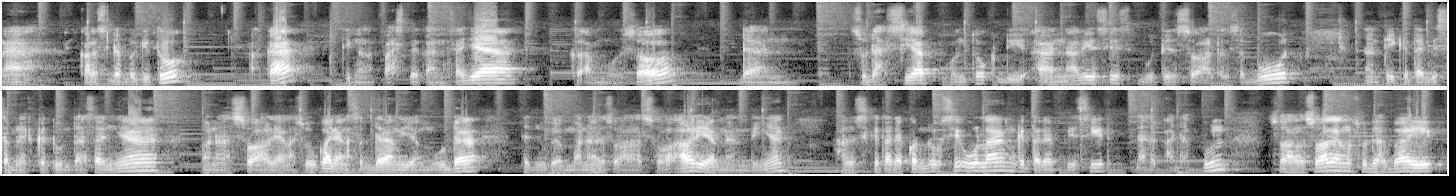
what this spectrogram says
Nah kalau sudah begitu, maka tinggal pastikan saja ke Ambuso dan sudah siap untuk dianalisis butir soal tersebut. Nanti kita bisa melihat ketuntasannya, mana soal yang suka, yang sedang, yang mudah, dan juga mana soal-soal yang nantinya harus kita rekonstruksi ulang, kita revisi. Dan adapun soal-soal yang sudah baik,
